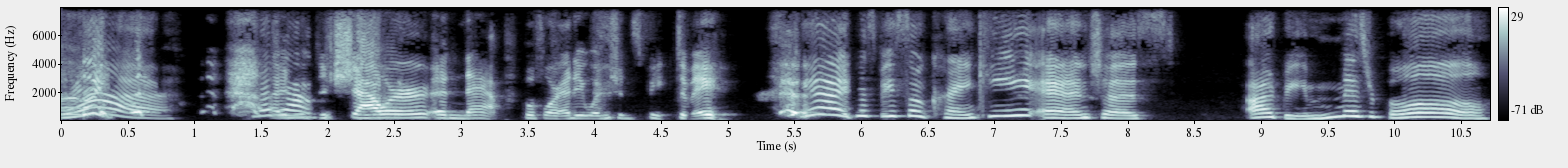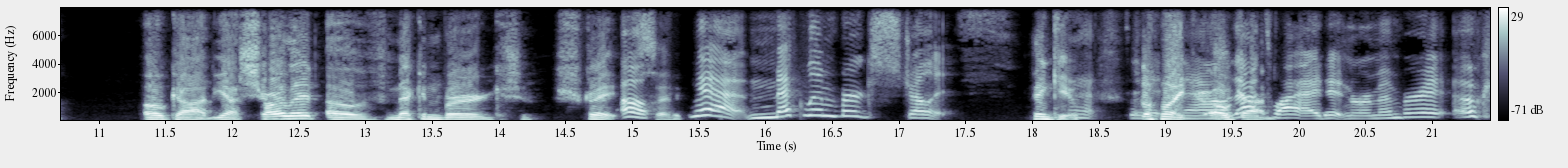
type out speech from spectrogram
yeah. I Yeah. need to shower and nap before anyone should speak to me. yeah, I'd just be so cranky and just, I'd be miserable. Oh God, yeah, Charlotte of Mecklenburg Straits. Oh. I- Yeah, Mecklenburg Strelitz. Thank you. That's I'm like, oh, That's why I didn't remember it. Okay.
